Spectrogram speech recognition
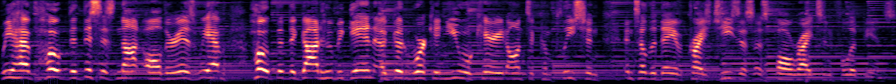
We have hope that this is not all there is. We have hope that the God who began a good work in you will carry it on to completion until the day of Christ Jesus, as Paul writes in Philippians.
